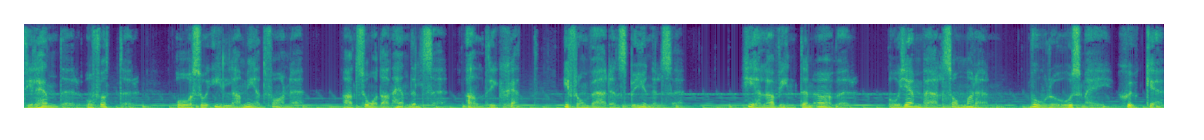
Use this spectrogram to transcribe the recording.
till händer och fötter och så illa medfarne att sådan händelse aldrig skett ifrån världens begynnelse. Hela vintern över och jämväl sommaren voro hos mig sjuke,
